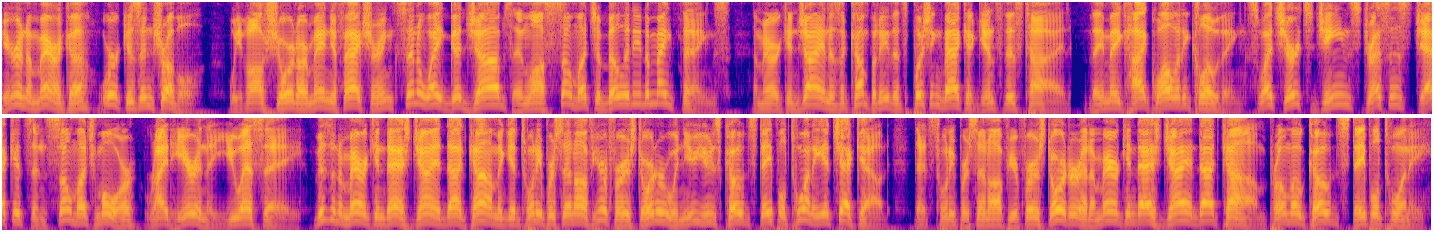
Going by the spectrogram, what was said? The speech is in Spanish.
Here in America, work is in trouble. We've offshored our manufacturing, sent away good jobs, and lost so much ability to make things. American Giant is a company that's pushing back against this tide. They make high quality clothing, sweatshirts, jeans, dresses, jackets, and so much more right here in the USA. Visit American Giant.com and get 20% off your first order when you use code STAPLE20 at checkout. That's 20% off your first order at American Giant.com. Promo code STAPLE20.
